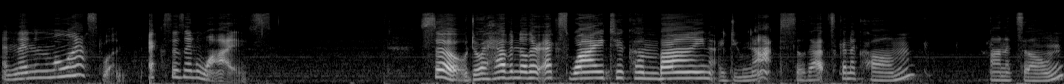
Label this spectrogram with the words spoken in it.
And then in the last one, x's and y's. So, do I have another xy to combine? I do not, so that's going to come on its own.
